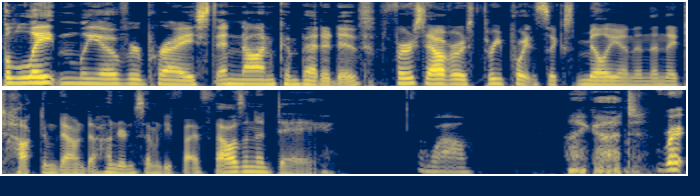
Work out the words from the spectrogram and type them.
Blatantly overpriced and non competitive. first hour was 3.6 million and then they talked him down to 175,000 a day. wow. My God. Right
